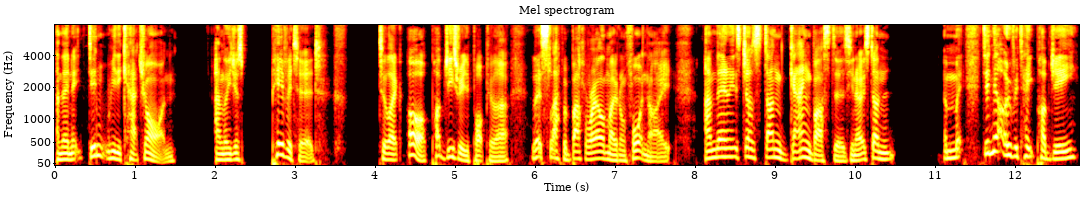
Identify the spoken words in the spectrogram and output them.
And then it didn't really catch on and they just pivoted to like, oh, PUBG's really popular. Let's slap a battle royale mode on Fortnite. And then it's just done gangbusters. You know, it's done. Ama- didn't it overtake PUBG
